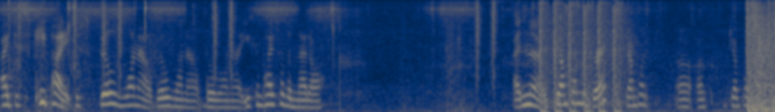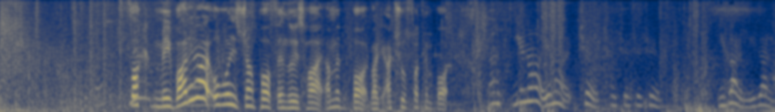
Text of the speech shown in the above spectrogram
I just keep height. Just build one out. Build one out. Build one out. You can play for the medal. I no. Jump on the brick. Jump on. Uh, uh jump on. Fuck me. Why did I always jump off and lose height? I'm a bot, like actual fucking bot. No, you're not. You're not. Chill. Chill. Chill. Chill. Chill. You got him. You got him.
